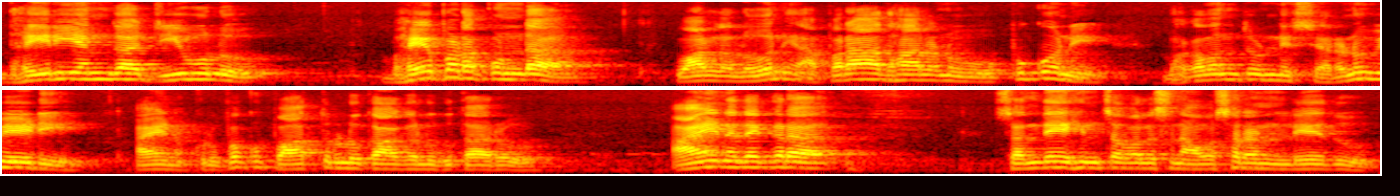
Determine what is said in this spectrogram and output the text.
ధైర్యంగా జీవులు భయపడకుండా వాళ్ళలోని అపరాధాలను ఒప్పుకొని భగవంతుణ్ణి శరణు వేడి ఆయన కృపకు పాత్రులు కాగలుగుతారు. ఆయన దగ్గర సందేహించవలసిన అవసరం లేదు.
